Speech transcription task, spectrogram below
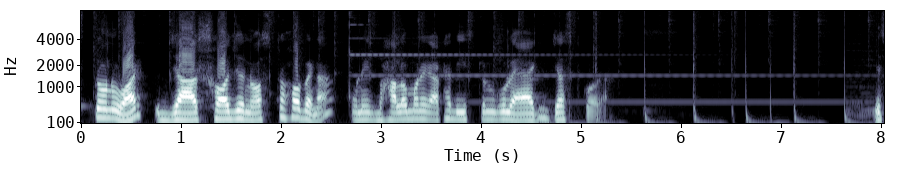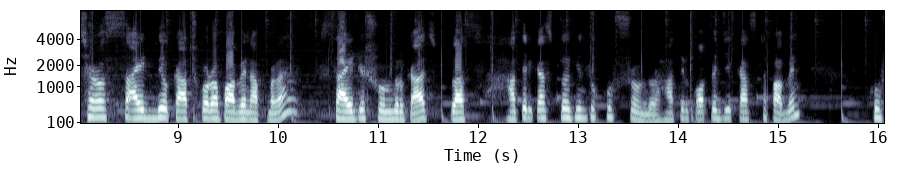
স্টোন ওয়ার্ক যা সহজে নষ্ট হবে না, অনেক ভালো মানের আঠা দিয়ে স্টোনগুলো অ্যাডজাস্ট করা। এছাড়াও সাইড দিয়েও কাজ করা পাবেন আপনারা সাইডে সুন্দর কাজ প্লাস হাতের কাজটাও কিন্তু খুব সুন্দর, হাতের কপে যে কাজটা পাবেন, খুব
